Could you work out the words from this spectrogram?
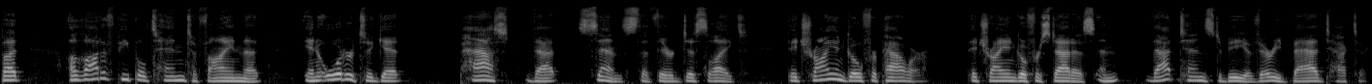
But a lot of people tend to find that in order to get past that sense that they're disliked, they try and go for power. They try and go for status. And that tends to be a very bad tactic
